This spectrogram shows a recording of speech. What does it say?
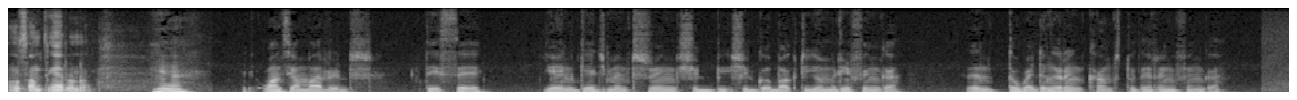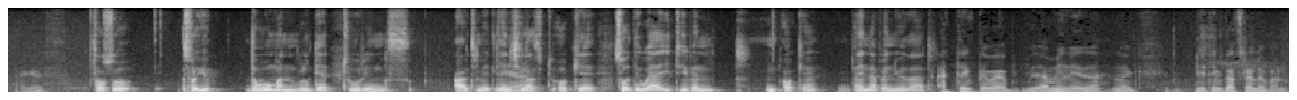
or something. I don't know. Yeah. Once you're married, they say your engagement ring should be should go back to your middle finger. Then the wedding ring comes to the ring finger. I guess. Also, so you the woman will get two rings ultimately, and she Yeah. has to. Okay, so they wear it even. Okay, I never knew that. I think they were yeah, me neither. Like do you think that's relevant?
